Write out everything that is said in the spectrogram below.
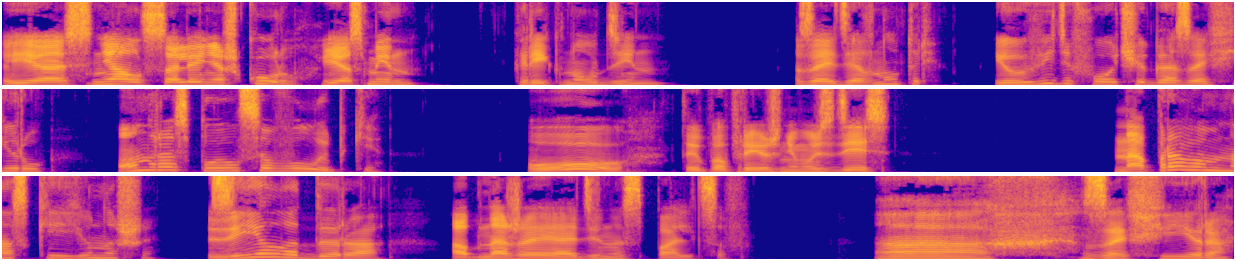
«Я снял с оленя шкуру, Ясмин!» — крикнул Дин. Зайдя внутрь и увидев у очага Зафиру, он расплылся в улыбке. «О, ты по-прежнему здесь?» На правом носке юноши зияла дыра, обнажая один из пальцев. «Ах, Зафира!»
